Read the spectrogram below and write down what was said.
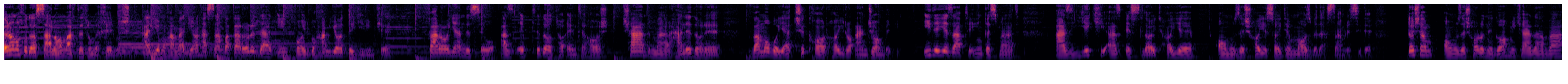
به نام خدا سلام وقتتون بخیر باشه. علی محمدیان هستم و قراره در این فایل با هم یاد بگیریم که فرایند سئو از ابتدا تا انتهاش چند مرحله داره و ما باید چه کارهایی رو انجام بدیم. ایده ضبط این قسمت از یکی از اسلاید های آموزش های سایت ماز به دستم رسیده. داشتم آموزش ها رو نگاه می کردم و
